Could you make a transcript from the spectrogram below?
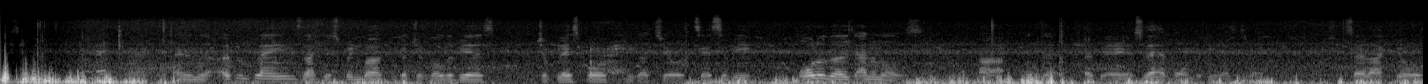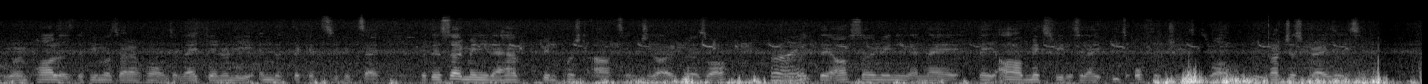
And in the open plains, like your springbok, you got your wildebeest, your blesbok, you got your tsessebe. All of those animals are in the open area, so they have horns, the females as well. So like your your impalas, the females don't have horns, and they're generally in the thickets, you could say. But there's so many that have been pushed out into the open as well. Right. But there are so many, and they they are mixed feeders, so they eat off the trees as well, not just grazers.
